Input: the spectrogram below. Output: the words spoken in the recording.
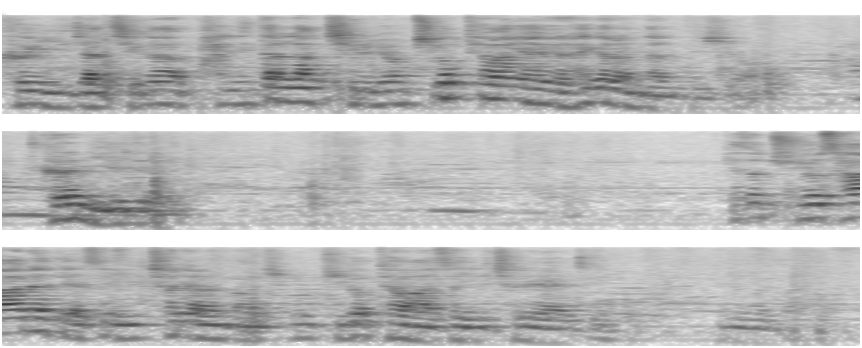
그 일 자체가 빨리 딸락 치려면 태왕이 해결, 해결한다는 뜻이요. 그런 일들을. 그래서 주요 사안에 대해서 일 처리하는 방식은 비겁 태왕해서 일 처리해야지. 이런 걸 봐요.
